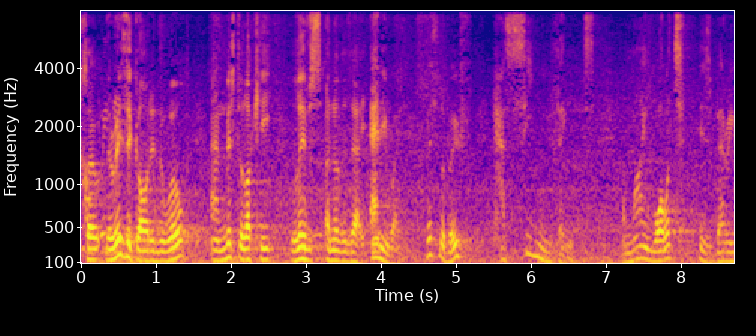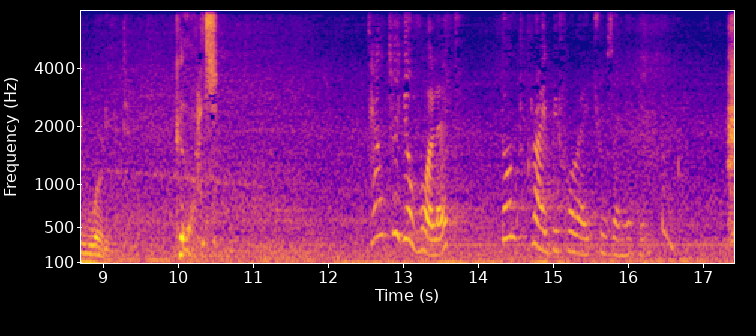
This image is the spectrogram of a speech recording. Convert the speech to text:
So we there did is a God in the world, and Mr. Lucky lives another day. Anyway, Miss LaBouffe has seen things, and my wallet is very worried. Look at that. Tell to your wallet, don't cry before I choose anything.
